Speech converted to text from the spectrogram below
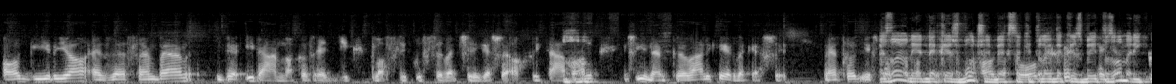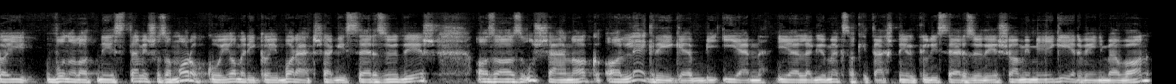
Algíria ezzel szemben ugye Iránnak az egyik klasszikus szövetségese Afrikában, és innentől válik érdekessé. Mert, hogy és Ez nagyon érdekes, bocs, hogy megszakítalak, de közben itt az amerikai vonalat néztem, és az a marokkói-amerikai barátsági szerződés, az az USA-nak a legrégebbi ilyen jellegű megszakítás nélküli szerződése, ami még érvényben van,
